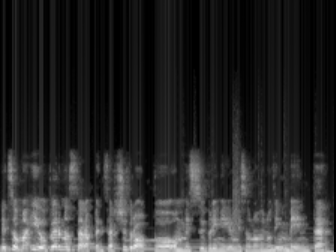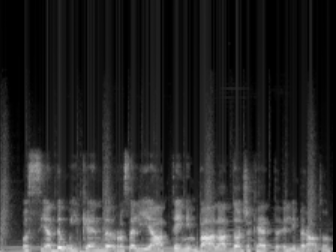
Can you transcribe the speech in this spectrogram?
Insomma, io per non stare a pensarci troppo ho messo i primi che mi sono venuti in mente, ossia The Weeknd, Rosalia, Tame Impala, Doja Cat e Liberato.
